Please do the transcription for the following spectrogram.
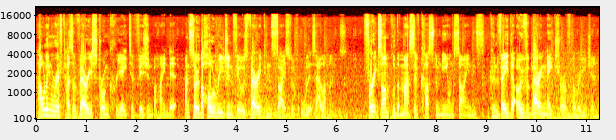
Howling Rift has a very strong creative vision behind it, and so the whole region feels very concise with all its elements. For example, the massive custom neon signs convey the overbearing nature of the region,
